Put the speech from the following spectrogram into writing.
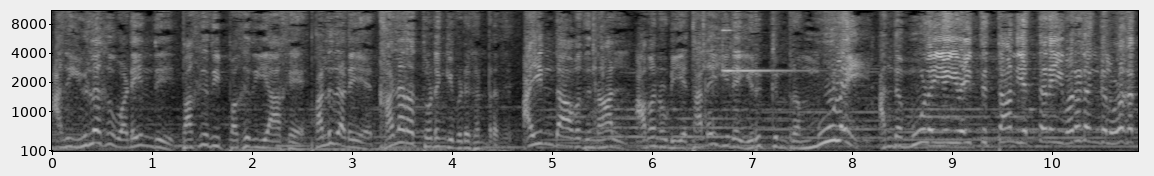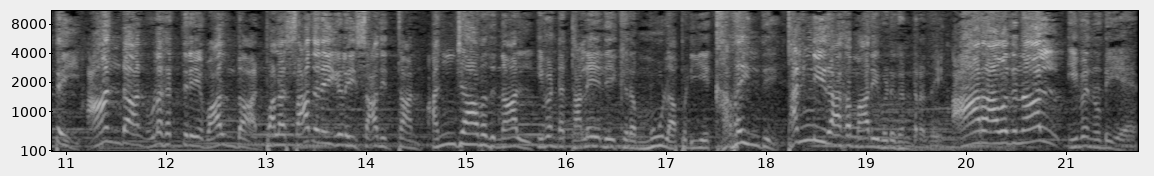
அது இலகுவடைந்து பகுதி பகுதியாக பழுதடைய கலரத் தொடங்கி விடுகின்றது. ஐந்தாவது நாள் அவனுடைய தலையிட இருக்கின்ற மூளை அந்த மூளையை வைத்துத்தான் எத்தனை வருடங்கள் உலகத்தை ஆண்டான் உலகத்திலே வாழ்ந்தான் பல சாதனைகளை சாதித்தான். அஞ்சாவது நாள் இவன் தலையில் இருக்கிற மூள் அப்படியே கரைந்து தண்ணீராக மாறிவிடுகின்றது. ஆறாவது நாள் இவனுடைய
